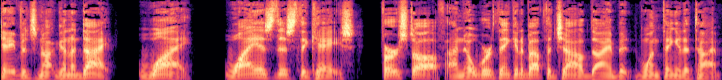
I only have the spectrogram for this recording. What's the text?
David's not going to die. Why? Why is this the case? First off, I know we're thinking about the child dying, but one thing at a time.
